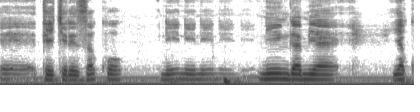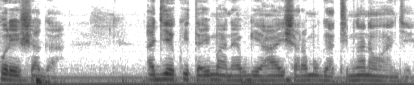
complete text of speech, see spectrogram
eh, tekereza ko n'ingamiya yakoreshaga. Agiye kwitaba imana yabwiye Aisha aramubwira ati mwana wanjye.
